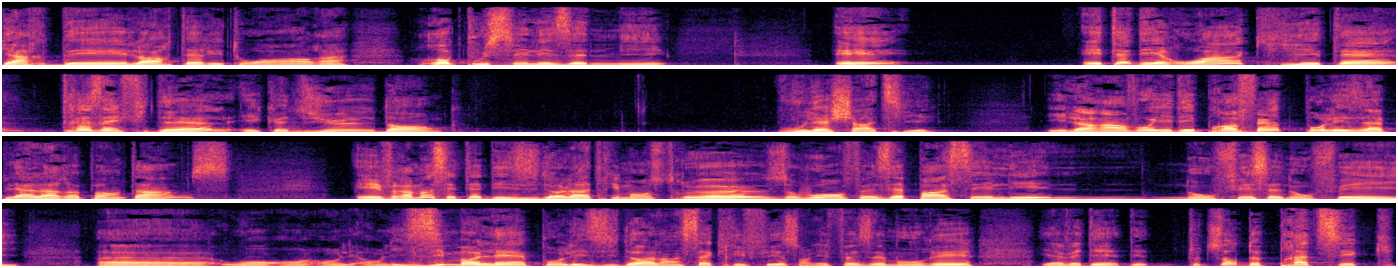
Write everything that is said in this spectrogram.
garder leur territoire, à repousser les ennemis, et étaient des rois qui étaient très infidèles et que Dieu, donc, voulait châtier. Il leur a envoyé des prophètes pour les appeler à la repentance. Et vraiment, c'était des idolâtries monstrueuses où on faisait passer les, nos fils et nos filles, euh, où on, les immolait pour les idoles en sacrifice, on les faisait mourir. Il y avait toutes sortes de pratiques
